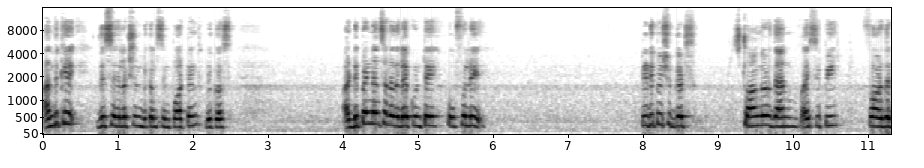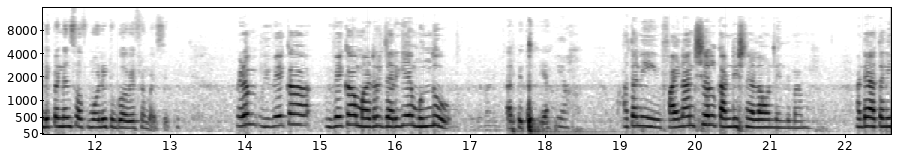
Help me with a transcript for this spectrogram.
అందుకే this election becomes important because ఆ డిపెండెన్స్ అనేది లేకుంటే hopefully TDP should get stronger than YCP for the dependence of Modi to go away from YCP madam Viveka Viveka murder జరిగే ముందు అర్పిత అతని ఫైనాన్షియల్ కండిషన్ ఎలా ఉండింది మ్యామ్ అంటే అతని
